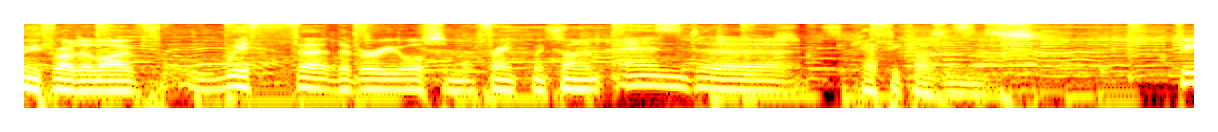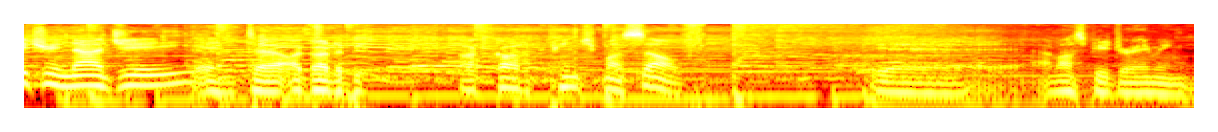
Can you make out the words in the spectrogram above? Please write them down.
Smooth Friday Live with uh, the very awesome Frank McComb and uh, Kathy Cousins, featuring Naji and uh, I gotta be, I gotta pinch myself. Yeah, I must be dreaming.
